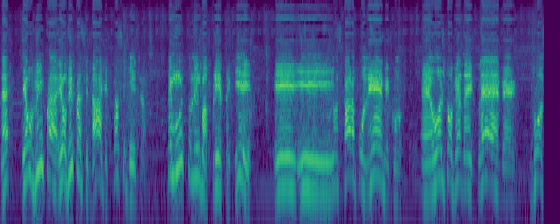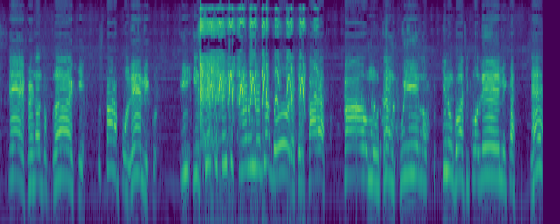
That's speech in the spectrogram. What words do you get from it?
né? Eu vim para eu vim para a cidade porque é o seguinte, ó, tem muito língua preta aqui e, e os caras polêmicos. É, hoje estou vendo aí Kleber, você, Fernando Blanc, os caras polêmicos. E, e, sempre tem que ter um mediador, aquele cara calmo, tranquilo, que não gosta de polêmica, né?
